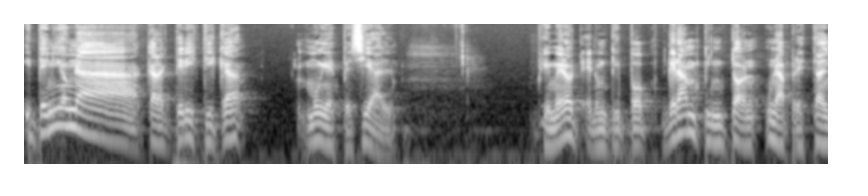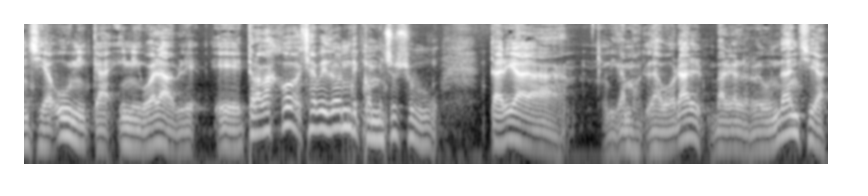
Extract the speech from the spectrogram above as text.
Y tenía una característica muy especial. Primero era un tipo gran pintón, una prestancia única, inigualable. Eh, trabajó, ¿sabe dónde comenzó su tarea, digamos, laboral, valga la redundancia?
